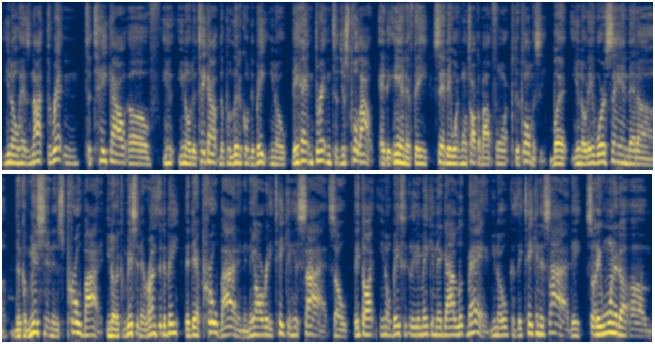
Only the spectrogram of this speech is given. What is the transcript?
you know, has not threatened to take out of, you know, to take out the political debate. You know, they hadn't threatened to just pull out at the end if they said they weren't going to talk about foreign diplomacy. But, you know, they were saying that, uh, the commission is pro Biden. You know, the commission that runs the debate, that they're pro Biden and they already taken his side. So they thought, you know, basically they're making their guy look bad, you know, because they taking his side. They, so they wanted a, um,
